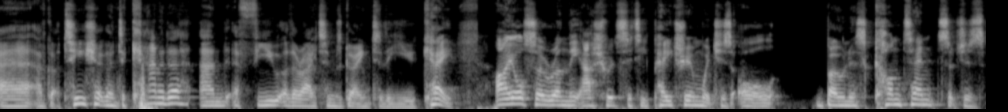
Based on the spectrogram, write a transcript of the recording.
Uh, I've got a t shirt going to Canada, and a few other items going to the UK. I also run the Ashwood City Patreon, which is all bonus content such as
